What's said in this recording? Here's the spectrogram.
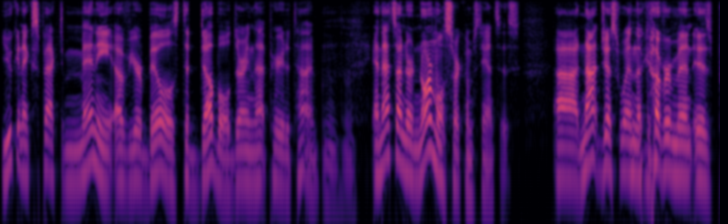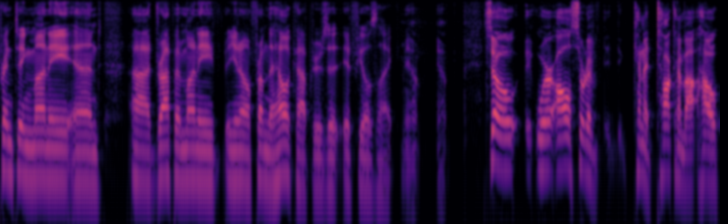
you can expect many of your bills to double during that period of time. Mm-hmm. And that's under normal circumstances. Uh, not just when the government is printing money and uh, dropping money, you know, from the helicopters. It, it feels like. Yeah. So we're all sort of kind of talking about how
